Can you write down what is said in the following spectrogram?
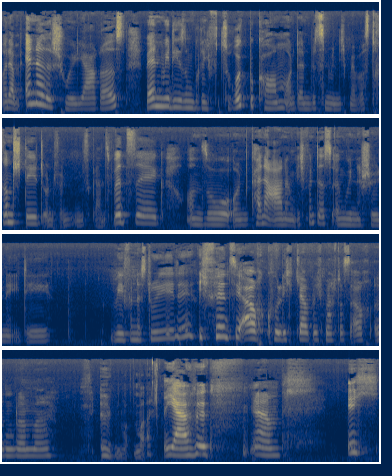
Und am Ende des Schuljahres werden wir diesen Brief zurückbekommen und dann wissen wir nicht mehr, was drin steht und finden es ganz witzig und so. Und keine Ahnung, ich finde das irgendwie eine schöne Idee. Wie findest du die Idee? Ich finde sie auch cool. Ich glaube, ich mache das auch irgendwann mal. Irgendwann mal. Ja. Ähm, ich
